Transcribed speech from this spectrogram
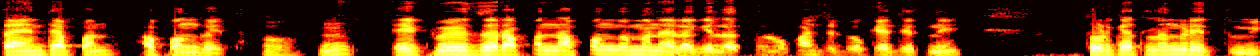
ताईन ते आपण अपंग आहेत. हं? एक वेळ जर आपण अपंग म्हणायला गेलं तर लोकांच्या डोक्यात येत नाही. थोडक्यात लंगडे आहेत तुम्ही.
